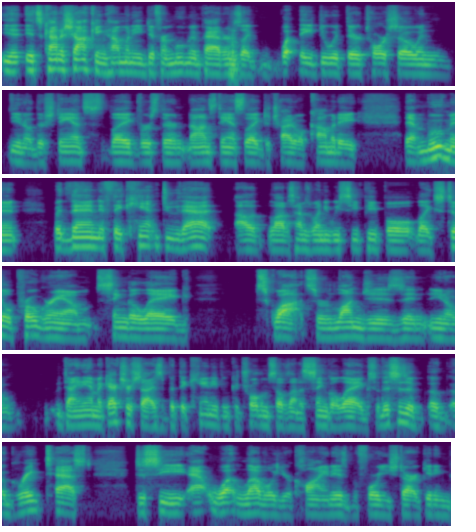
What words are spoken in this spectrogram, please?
it, it's kind of shocking how many different movement patterns like what they do with their torso and you know their stance leg versus their non-stance leg to try to accommodate that movement. But then if they can't do that a lot of times wendy we see people like still program single leg squats or lunges and you know dynamic exercises, but they can't even control themselves on a single leg. So this is a, a, a, great test to see at what level your client is before you start getting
